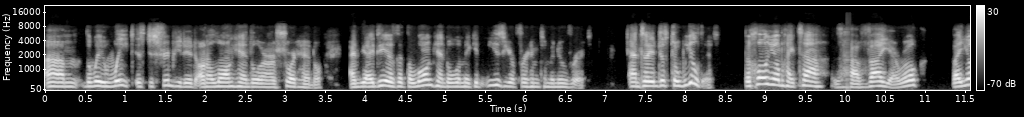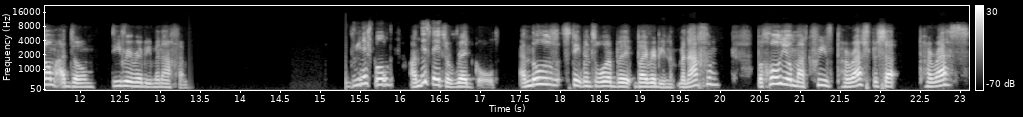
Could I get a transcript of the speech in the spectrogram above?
um, the way weight is distributed on a long handle or a short handle. And the idea is that the long handle will make it easier for him to maneuver it and to just to wield it. Greenish gold. On this day, it's a red gold. And those statements are by, by Rabbi Menachem. B'chol yom makriv parash paras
